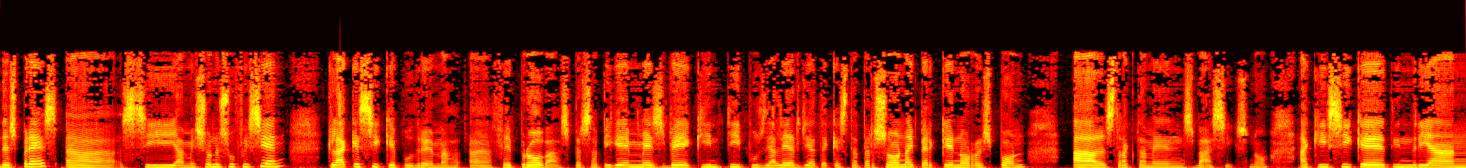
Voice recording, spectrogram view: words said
Després, eh, si amb això no és suficient, clar que sí que podrem eh, fer proves per saber més bé quin tipus d'al·lèrgia té aquesta persona i per què no respon als tractaments bàsics. No? Aquí sí que tindrien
